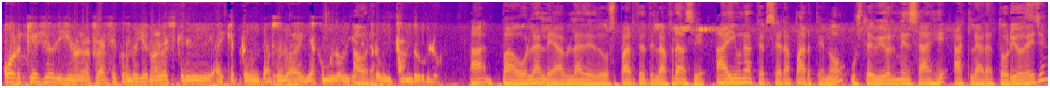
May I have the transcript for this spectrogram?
por qué se originó la frase cuando yo no la escribí. Hay que preguntárselo a ella como lo viene preguntando Blue. Ah, Paola le habla de dos partes de la frase. Hay una tercera parte, ¿no? ¿Usted vio el mensaje aclaratorio de ella?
